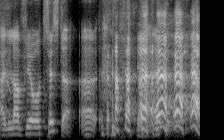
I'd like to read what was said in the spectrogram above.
I love your sister. Uh, yeah, uh,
